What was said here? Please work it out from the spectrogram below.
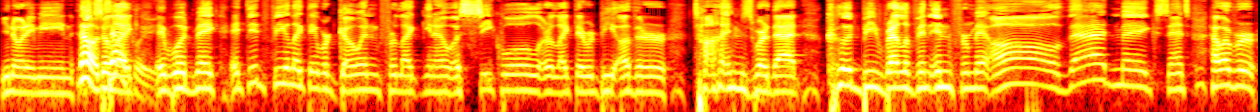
You know what I mean? No, so exactly. like it would make it did feel like they were going for like you know a sequel or like there would be other times where that could be relevant information. Oh, that makes sense. However,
